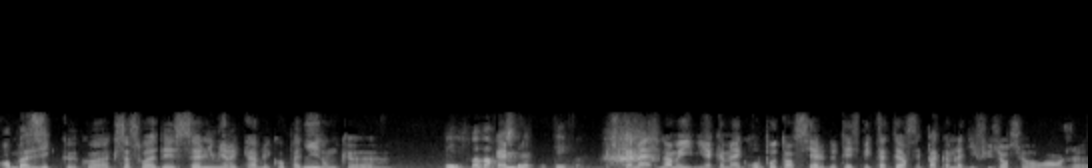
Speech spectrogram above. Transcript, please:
en basique, quoi, que ça soit DSL, numéricable et compagnie. Donc, euh, Oui, il faut avoir Quand plus même- que la qualité, quoi. c'est quand même un- non mais il y a quand même un gros potentiel de téléspectateurs. C'est pas comme la diffusion sur Orange, euh,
